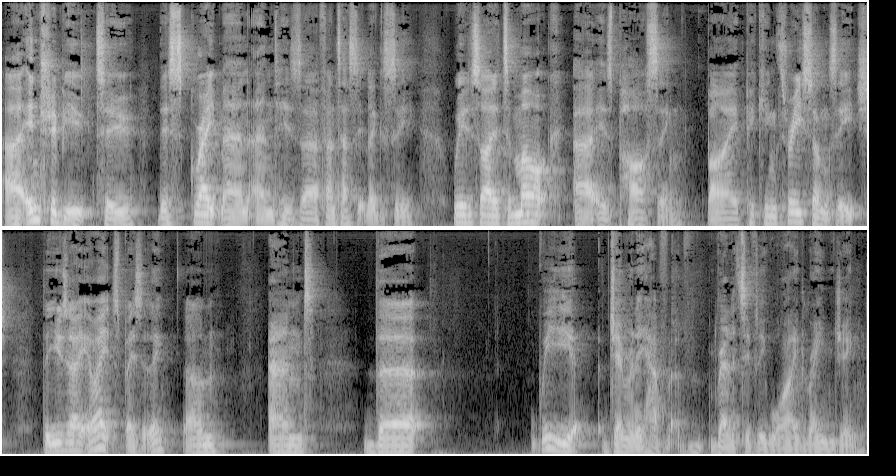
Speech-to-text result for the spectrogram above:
uh, in tribute to this great man and his uh, fantastic legacy, we decided to mark uh, his passing by picking three songs each that use 808s, basically, um, and the we generally have relatively wide ranging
